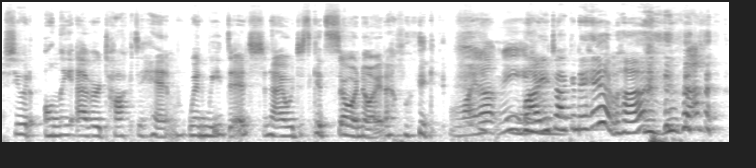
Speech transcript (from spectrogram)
she would only ever talk to him when we ditched, and I would just get so annoyed. I'm like, Why not me? why are you talking to him, huh?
